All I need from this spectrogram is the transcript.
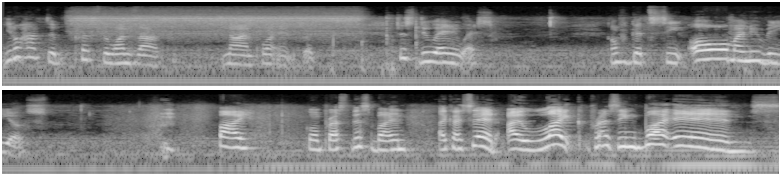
You don't have to press the ones that are not important, but just do it anyways. Don't forget to see all my new videos. Bye. Gonna press this button. Like I said, I like pressing buttons.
